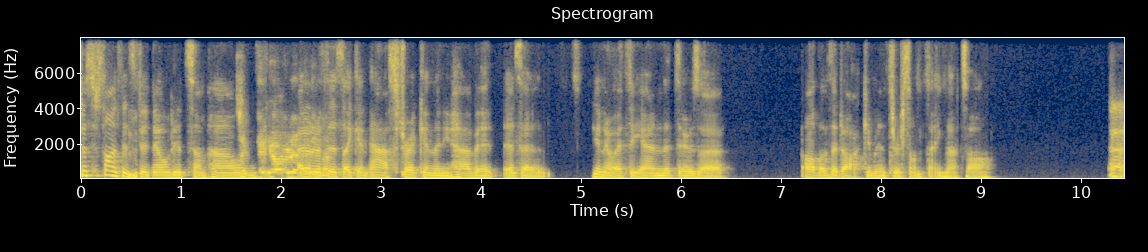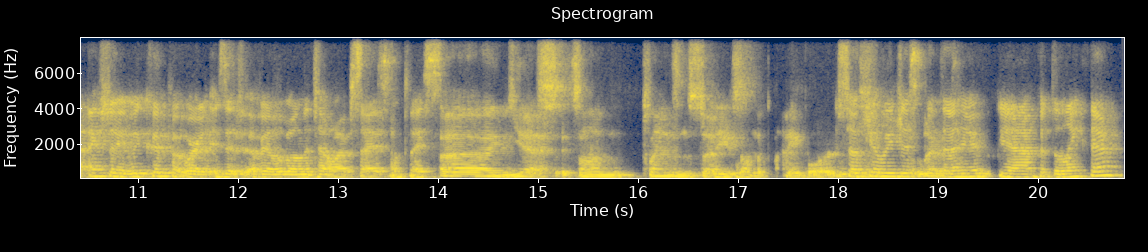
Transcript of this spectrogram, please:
just as long as it's denoted somehow. Like and I don't know if everything. there's like an asterisk and then you have it as a, you know, at the end that there's a, all of the documents or something, that's all. Uh, actually, we could put where, is it available on the town website someplace? Uh, yes, it's on plans and studies on the planning board. So can we just put that here? Yeah, put the link there?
